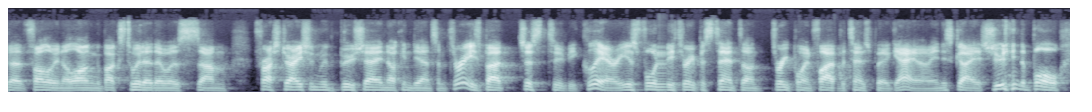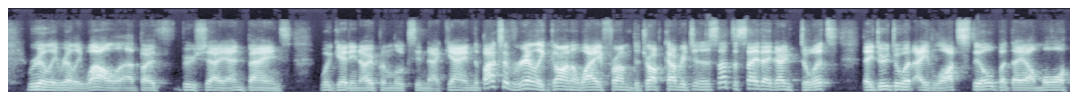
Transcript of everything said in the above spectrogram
uh, following along the Bucks Twitter, there was some frustration with Boucher knocking down some threes. But just to be clear, he is 43% on 3.5 attempts per game. I mean, this guy is shooting the ball really, really well. Uh, both Boucher and Baynes were getting open looks in that game. The Bucks have really gone away from the drop coverage, and it's not to say they don't do it. They do do it a lot still, but they are more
